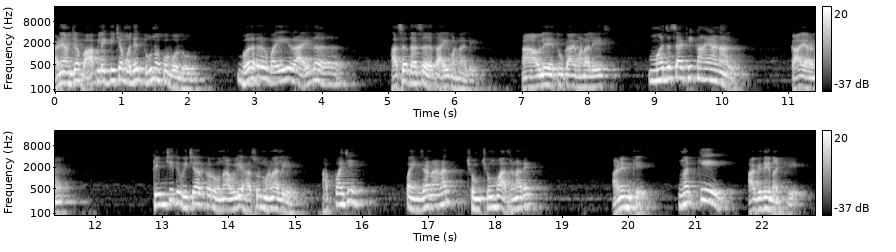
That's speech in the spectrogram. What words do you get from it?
आणि आमच्या बाप लेकीच्या मध्ये तू नको बोलू. बरं बाई राहिलं. हसत हसत आई म्हणाली हा आवले तू काय म्हणालीस? मजसाठी काय आणाल? काय आणू? किंचित विचार करून आवली हसून म्हणाली आप्पाजी पैंजण आणाल? छुमछुम वाजणारे? आणीन की नक्की. अगदी नक्की.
